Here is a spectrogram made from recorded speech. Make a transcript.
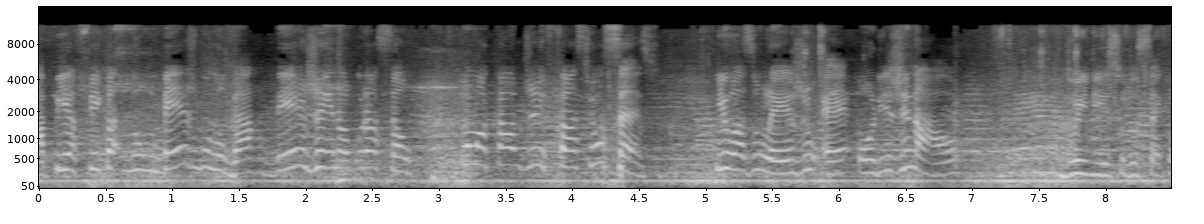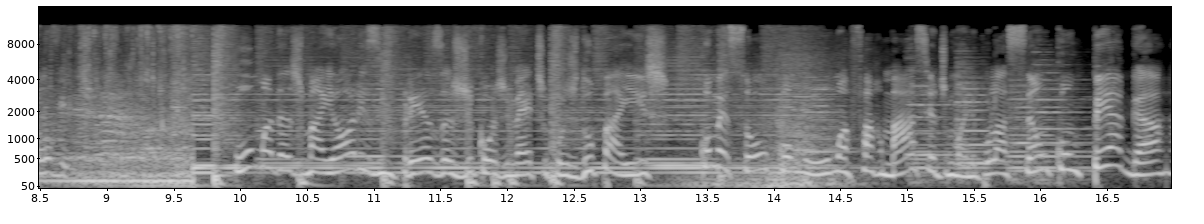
A pia fica no mesmo lugar desde a inauguração, um local de fácil acesso. E o azulejo é original do início do século XX. Uma das maiores empresas de cosméticos do país começou como uma farmácia de manipulação com PH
